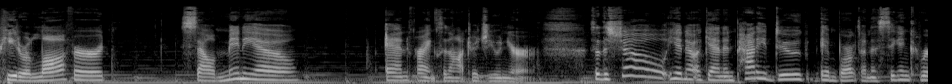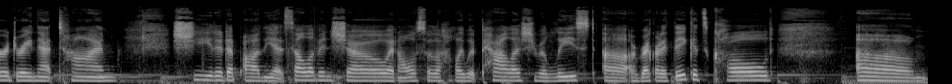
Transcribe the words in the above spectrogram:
Peter Lawford, Sal Mineo, and Frank Sinatra Jr. So the show, you know, again, and Patty Duke embarked on a singing career during that time. She ended up on the Ed Sullivan Show and also the Hollywood Palace. She released uh, a record. I think it's called um,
